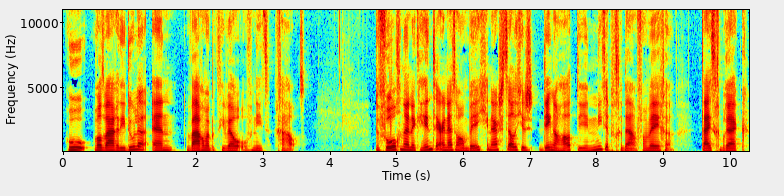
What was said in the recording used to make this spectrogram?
hoe, wat waren die doelen en waarom heb ik die wel of niet gehaald? De volgende, en ik hint er net al een beetje naar... stel dat je dus dingen had die je niet hebt gedaan vanwege tijdgebrek...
